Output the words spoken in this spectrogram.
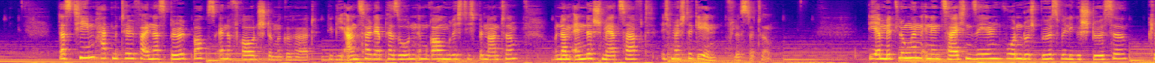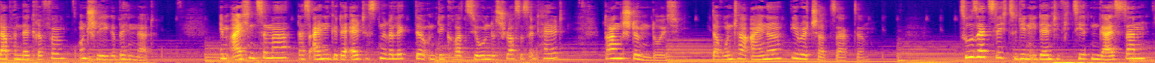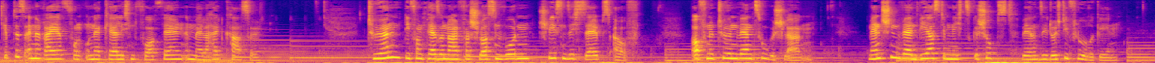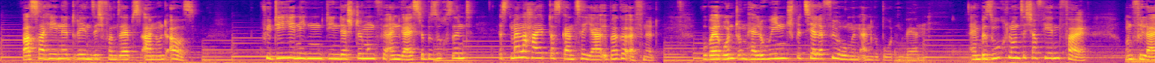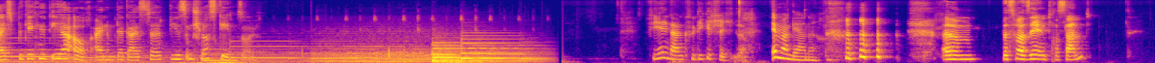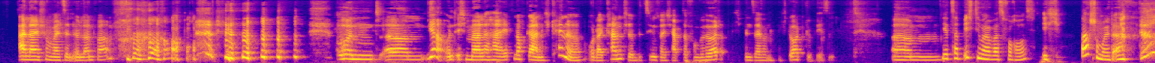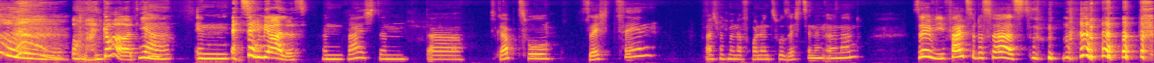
Das Team hat mit Hilfe einer Spiritbox eine Frauenstimme gehört, die die Anzahl der Personen im Raum richtig benannte und am Ende schmerzhaft Ich möchte gehen flüsterte. Die Ermittlungen in den Zeichenseelen wurden durch böswillige Stöße, Klappern der Griffe und Schläge behindert. Im Eichenzimmer, das einige der ältesten Relikte und Dekorationen des Schlosses enthält, drangen Stimmen durch, darunter eine, die Richard sagte. Zusätzlich zu den identifizierten Geistern gibt es eine Reihe von unerklärlichen Vorfällen im Malahide Castle. Türen, die vom Personal verschlossen wurden, schließen sich selbst auf. Offene Türen werden zugeschlagen. Menschen werden wie aus dem Nichts geschubst, während sie durch die Flure gehen. Wasserhähne drehen sich von selbst an und aus. Für diejenigen, die in der Stimmung für einen Geisterbesuch sind, ist Malahide das ganze Jahr über geöffnet, wobei rund um Halloween spezielle Führungen angeboten werden. Ein Besuch lohnt sich auf jeden Fall und vielleicht begegnet ihr ja auch einem der Geister, die es im Schloss geben soll. Vielen Dank für die Geschichte. Immer gerne. ähm, das war sehr interessant. Allein schon, weil es in Irland war. Und ähm, ja, und ich Merle Hyde noch gar nicht kenne oder kannte, beziehungsweise ich habe davon gehört, ich bin selber noch nicht dort gewesen. Ähm, Jetzt habe ich dir mal was voraus. Ich war schon mal da. Oh mein Gott. Ja. In, Erzähl mir alles. Wann war ich denn da? Ich glaube 2016. War ich mit meiner Freundin 2016 in Irland. Silvi, falls du das hörst.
